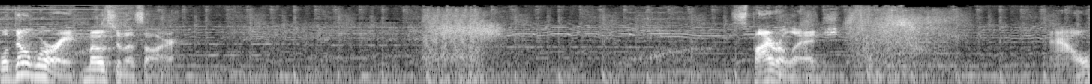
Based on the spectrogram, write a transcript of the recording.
Well, don't worry. Most of us are. Spiral Edge. Ow.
